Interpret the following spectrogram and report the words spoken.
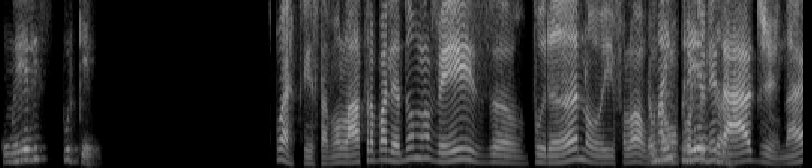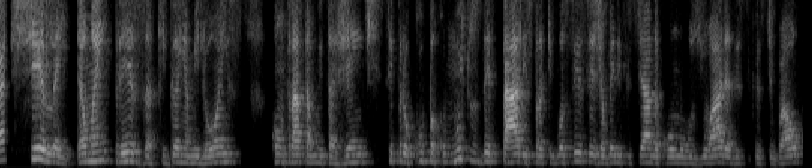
com eles, por quê? Ué, porque eles estavam lá trabalhando uma vez ah, por ano e falou, ó, É vou uma dar uma empresa. oportunidade, né? Shirley é uma empresa que ganha milhões, contrata muita gente, se preocupa com muitos detalhes para que você seja beneficiada como usuária desse festival.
